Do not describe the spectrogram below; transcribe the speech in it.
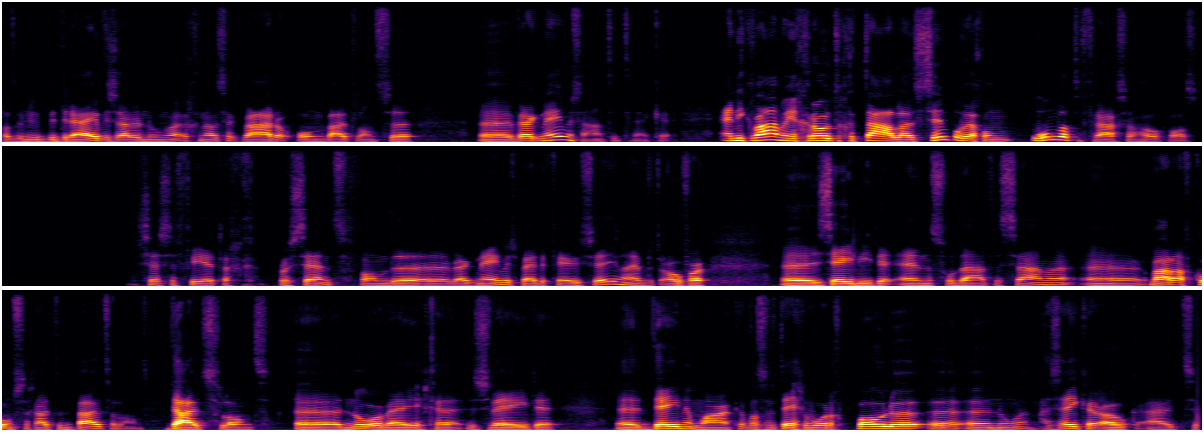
wat we nu bedrijven zouden noemen, genoodzaakt waren om buitenlandse uh, werknemers aan te trekken. En die kwamen in grote getalen simpelweg om, omdat de vraag zo hoog was. 46% van de werknemers bij de VOC, dan hebben we het over zeelieden en soldaten samen, uh, waren afkomstig uit het buitenland. Duitsland, uh, Noorwegen, Zweden, Denemarken, wat we tegenwoordig Polen noemen, maar zeker ook uit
